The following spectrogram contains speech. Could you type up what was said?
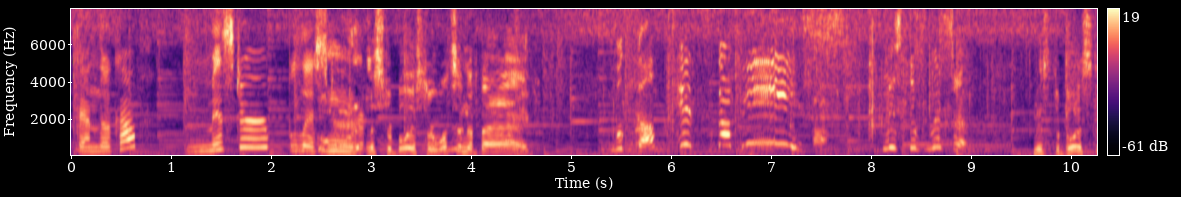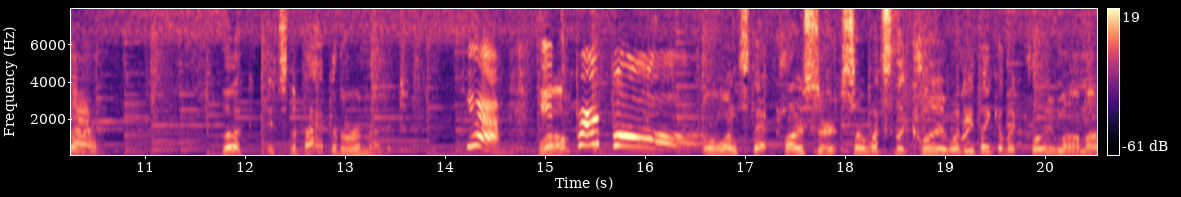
Then look up Mr. Blister. Ooh, that Mr. Blister. What's in the bag? Look up. It's the piece. Mr. Blister. Mr. Blister. Look, it's the back of the remote. Yeah, Well- it's purple. We're one step closer. So what's the clue? What do you think of the clue, Mama?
